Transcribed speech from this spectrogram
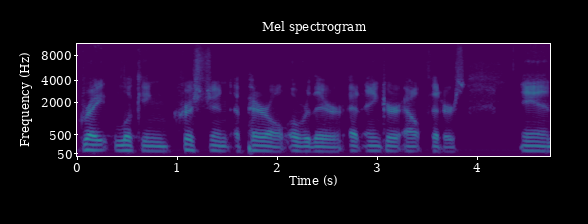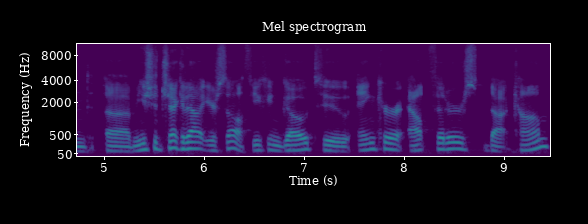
great looking Christian apparel over there at Anchor Outfitters. And um, you should check it out yourself. You can go to anchoroutfitters.com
